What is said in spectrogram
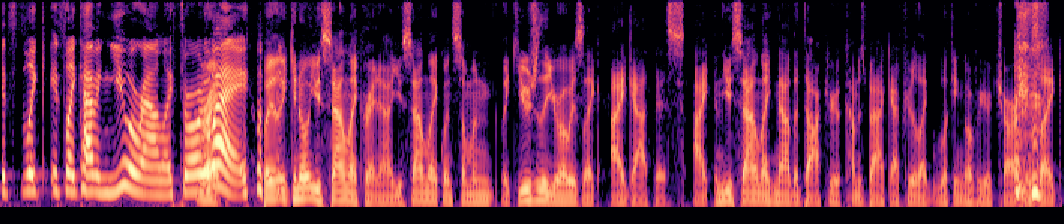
It's like it's like having you around. Like throw it Right. away. but like you know what you sound like right now. You sound like when someone like usually you're always like I got this. I and you sound like now the doctor who comes back after like looking over your chart is like,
